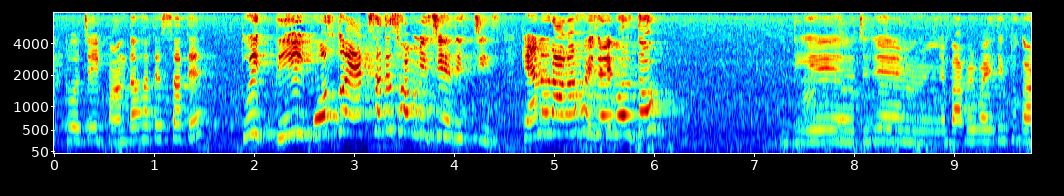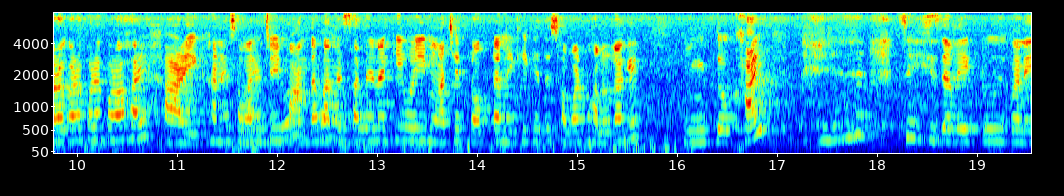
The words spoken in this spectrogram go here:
একটু হচ্ছে এই পান্তা ভাতের সাথে তুই তিল পোস্ত একসাথে সব মিশিয়ে দিচ্ছিস। কেন রাগা হয়ে যায় বলতো? দিয়ে হচ্ছে যে বাপের বাড়িতে একটু গাঢ় গাঢ় করে করা হয়। আর এখানে সবাই হচ্ছে ওই পান্তা ভাতের সাথে নাকি ওই মাছের টকটা মেখে খেতে সবার ভালো লাগে। তো খাই। সেই হিসাবে একটু মানে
